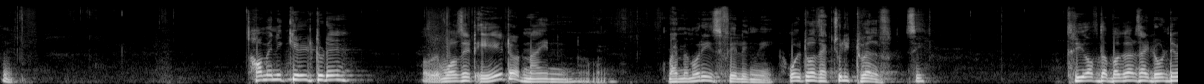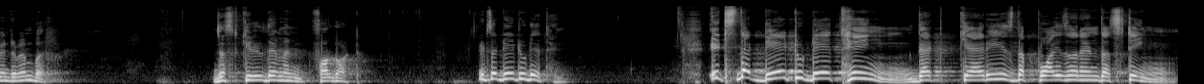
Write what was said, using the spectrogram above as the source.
Hmm. How many killed today? Was it 8 or 9? My memory is failing me. Oh, it was actually 12. See? Three of the buggers I don't even remember. Just killed them and forgot. It's a day to day thing. It's the day to day thing that carries the poison and the sting.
